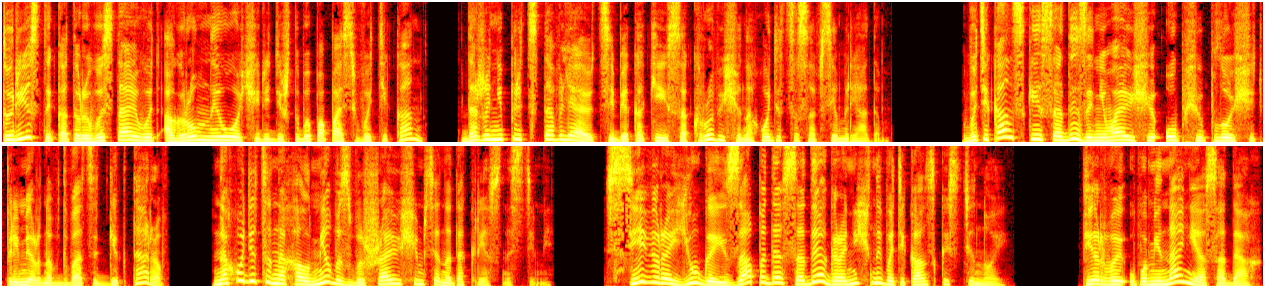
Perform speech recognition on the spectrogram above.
Туристы, которые выстаивают огромные очереди, чтобы попасть в Ватикан, даже не представляют себе, какие сокровища находятся совсем рядом. Ватиканские сады, занимающие общую площадь примерно в 20 гектаров, находятся на холме, возвышающемся над окрестностями. С севера, юга и запада сады ограничены Ватиканской стеной. Первые упоминания о садах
